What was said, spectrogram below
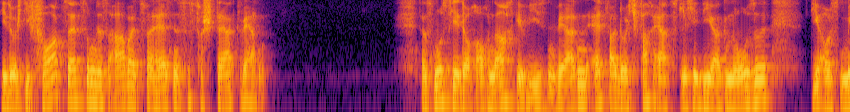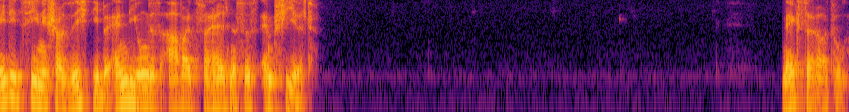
die durch die Fortsetzung des Arbeitsverhältnisses verstärkt werden. Das muss jedoch auch nachgewiesen werden, etwa durch fachärztliche Diagnose, die aus medizinischer Sicht die Beendigung des Arbeitsverhältnisses empfiehlt. Nächster Irrtum.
